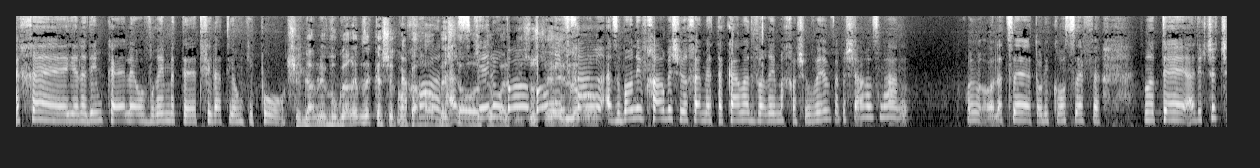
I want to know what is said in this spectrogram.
איך אה, ילדים כאלה עוברים את אה, תפילת יום כיפור. שגם למבוגרים זה קשה כל נכון, כך הרבה שעות, כאילו אבל בוא, מישהו בוא שאין נבחר, לו... אז בואו נבחר בשבילכם את הכמה דברים החשובים, ובשאר הזמן יכולים או לצאת או לקרוא ספר. זאת אומרת, אני חושבת ש,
